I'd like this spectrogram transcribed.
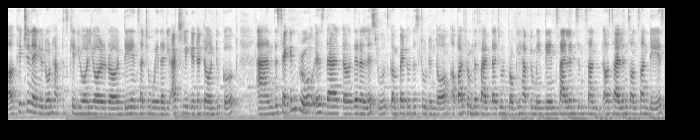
uh, kitchen and you don't have to schedule your uh, day in such a way that you actually get a turn to cook. And the second pro is that uh, there are less rules compared to the student dorm, apart from the fact that you'll probably have to maintain silence in sun uh, silence on Sundays,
